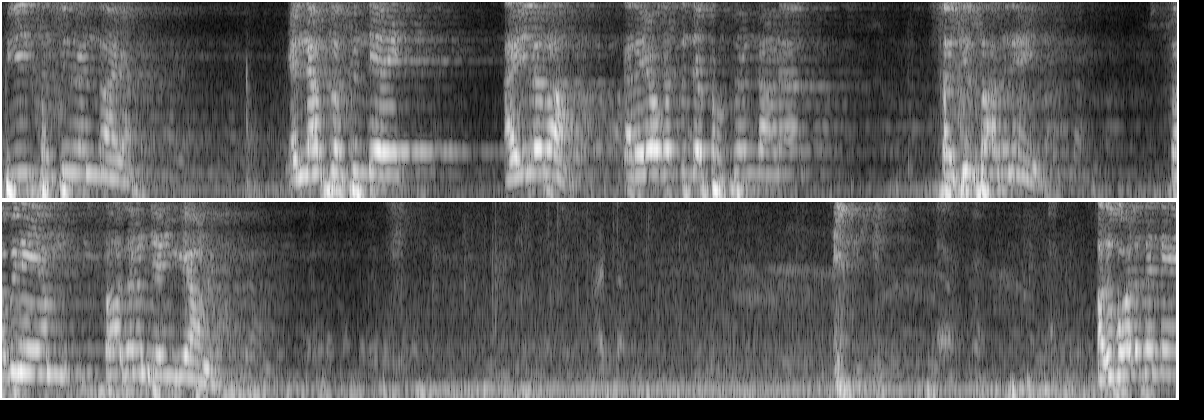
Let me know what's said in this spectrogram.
P Sasidharan Nair. N S എസിന്റെ ഐലറ കരയോഗത്തിന്റെ പ്രസിഡന്റാണ് ശശി സാറിനെ സവിനയം സാധനം ചെയ്യുകയാണ്. അതുപോലെ തന്നെ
